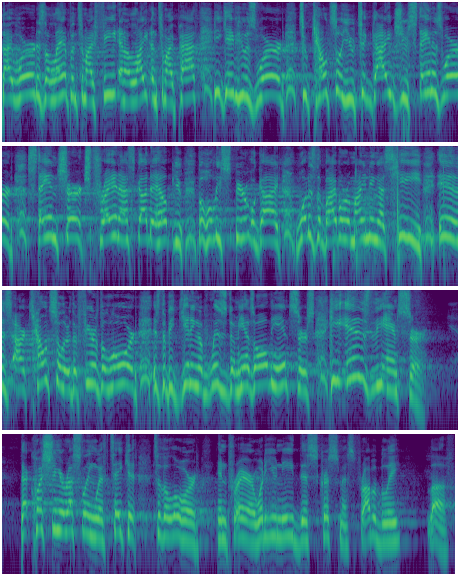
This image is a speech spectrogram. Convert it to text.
Thy word is a lamp unto my feet and a light unto my path. He gave you his word to counsel you, to guide guides you. Stay in His Word, stay in church, pray and ask God to help you. The Holy Spirit will guide. What is the Bible reminding us? He is our counselor. The fear of the Lord is the beginning of wisdom. He has all the answers, He is the answer. That question you're wrestling with, take it to the Lord in prayer. What do you need this Christmas? Probably love.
